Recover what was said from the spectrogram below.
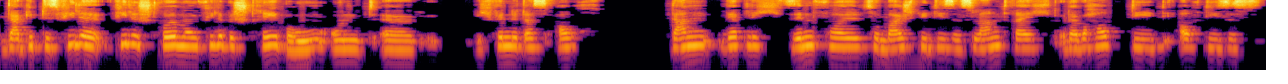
Da gibt es viele, viele Strömungen, viele Bestrebungen und äh, ich finde das auch dann wirklich sinnvoll, zum Beispiel dieses Landrecht oder überhaupt die, auch dieses,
